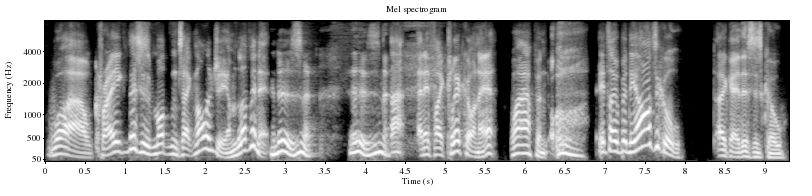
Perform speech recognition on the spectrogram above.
Wow, Craig, this is modern technology. I'm loving it. It is, isn't it? It is, isn't it? That, and if I click on it, what happened? Oh, it's opened the article. Okay, this is cool.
